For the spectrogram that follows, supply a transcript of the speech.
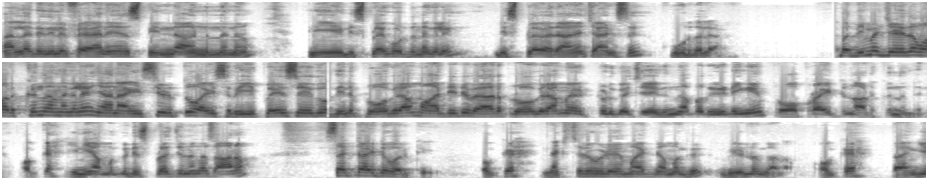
നല്ല രീതിയിൽ ഫാന് സ്പിൻ ആകുന്നുണ്ടെന്നും ഇനി ഡിസ്പ്ലേ കൊടുത്തിട്ടുണ്ടെങ്കിൽ ഡിസ്പ്ലേ വരാൻ ചാൻസ് കൂടുതലാണ്. അപ്പൊ ഇതിമ ചെയ്ത വർക്ക് എന്ന് പറഞ്ഞെങ്കിൽ ഞാൻ ഐസ് എടുത്തു ഐസ് റീപ്ലേസ് ചെയ്തു. ഇതിന്റെ പ്രോഗ്രാം മാറ്റിയിട്ട് വേറെ പ്രോഗ്രാം ഇട്ട് കൊടുക്കുക ചെയ്യുന്നത്. അപ്പൊ റീഡിങ് പ്രോപ്പർ ആയിട്ട് നടക്കുന്നുണ്ട് ഓക്കെ ഇനി നമുക്ക് ഡിസ്പ്ലേ ചെയ്യുന്ന സാധനം സെറ്റ് ആയിട്ട് വർക്ക് ചെയ്യും. ഓക്കെ നെക്സ്റ്റ് ഒരു വീഡിയോ നമുക്ക് വീണ്ടും കാണാം. Okay thank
